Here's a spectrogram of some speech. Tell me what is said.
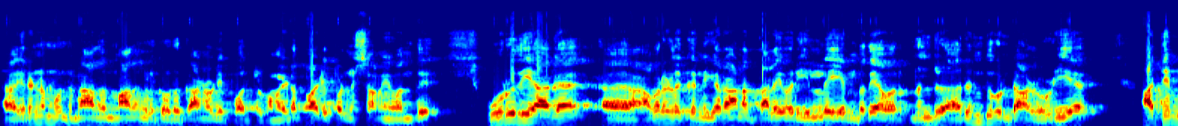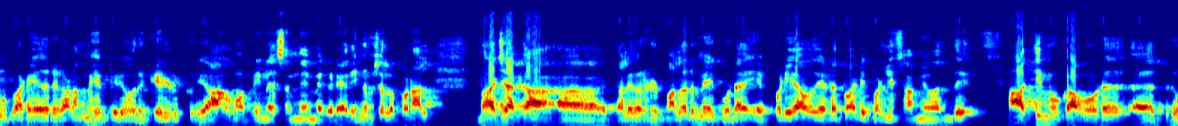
இரண்டு மூன்று மாதம் மாதங்களுக்கு ஒரு காணொளி போட்டிருக்கோம். எடப்பாடி பழனிசாமி வந்து உறுதியாக அவர்களுக்கு நிகரான தலைவர் இல்லை என்பதை அவர் நன்று அறிந்து கொண்டால் ஒழிய அதிமுக எதிர்காலம் மிகப்பெரிய ஒரு கேள்விக்குறி ஆகும் அப்படிங்கிற சந்தேகமே கிடையாது. இன்னும் சொல்ல போனால் பாஜக தலைவர்கள் பலருமே கூட எப்படியாவது எடப்பாடி பழனிசாமி வந்து அதிமுகவோடு திரு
